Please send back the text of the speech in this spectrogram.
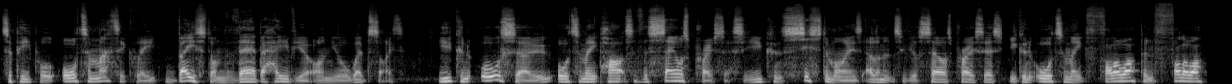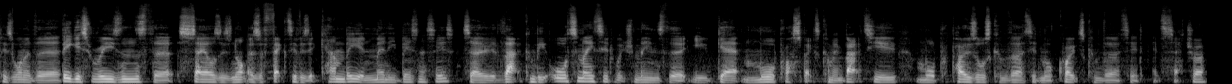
to people automatically based on their behavior on your website. You can also automate parts of the sales process. So you can systemize elements of your sales process. You can automate follow up, and follow up is one of the biggest reasons that sales is not as effective as it can be in many businesses. So that can be automated, which means that you get more prospects coming back to you, more proposals converted, more quotes converted, etc.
